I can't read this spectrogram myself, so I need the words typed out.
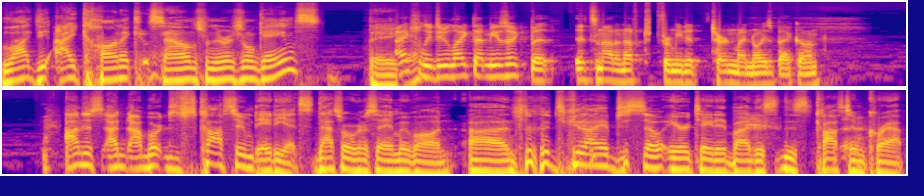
like the iconic sounds from the original games, there you I go. actually do like that music, but it's not enough for me to turn my noise back on. I'm just I'm, I'm just costumed idiots. That's what we're gonna say and move on. Uh, I am just so irritated by this this costume crap.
